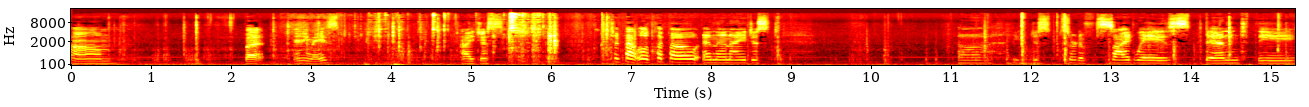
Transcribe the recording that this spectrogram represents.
Um, but anyways, I just took that little clip out and then I just, uh, you just sort of sideways bend the,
